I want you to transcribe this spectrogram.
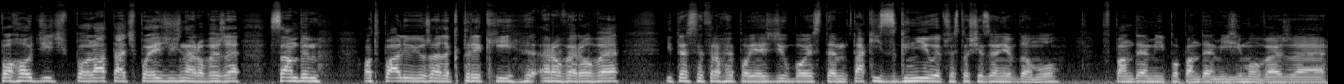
pochodzić, polatać, pojeździć na rowerze. Sam bym odpalił już elektryki rowerowe i też se trochę pojeździł, bo jestem taki zgniły przez to siedzenie w domu w pandemii, po pandemii zimowe, że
